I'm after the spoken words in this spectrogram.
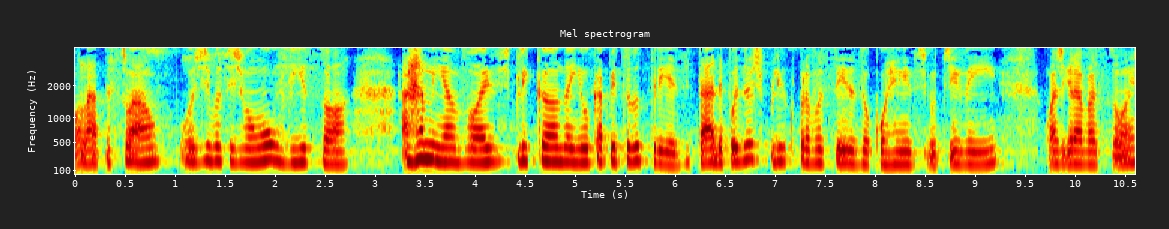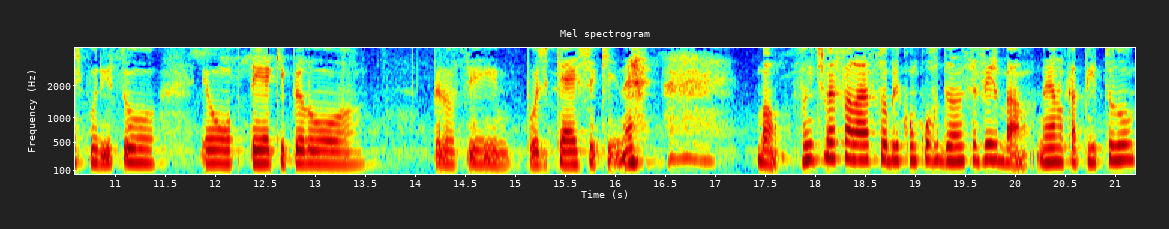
Olá, pessoal. Hoje vocês vão ouvir só a minha voz explicando aí o capítulo 13, tá? Depois eu explico para vocês as ocorrências que eu tive aí com as gravações, por isso eu optei aqui pelo pelo esse podcast aqui, né? Bom, a gente vai falar sobre concordância verbal, né, no capítulo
